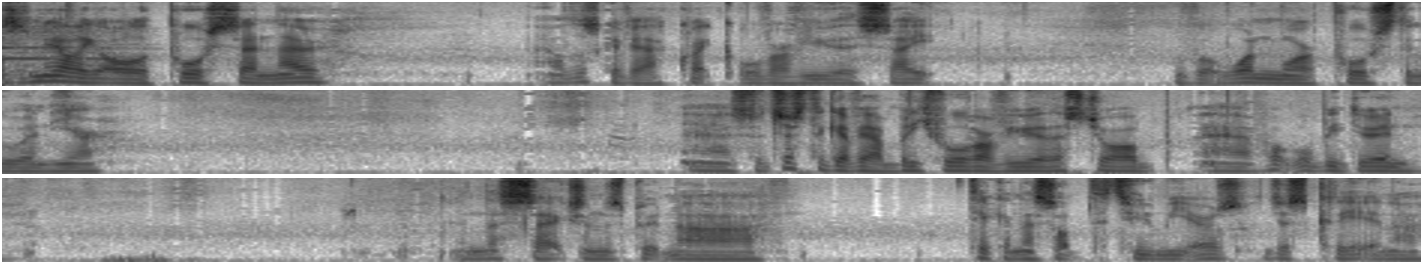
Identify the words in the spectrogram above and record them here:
guys, nearly got all the posts in now. I'll just give you a quick overview of the site. We've got one more post to go in here. Uh, so just to give you a brief overview of this job, uh, what we'll be doing in this section is putting a, taking this up to two metres, just creating a,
